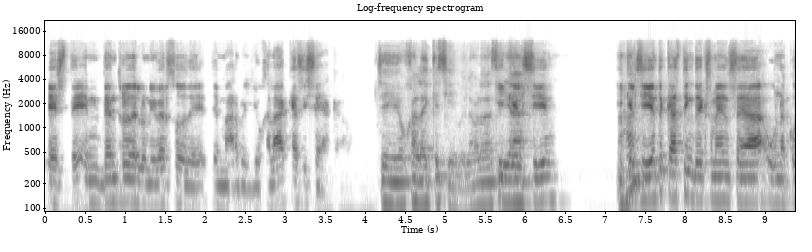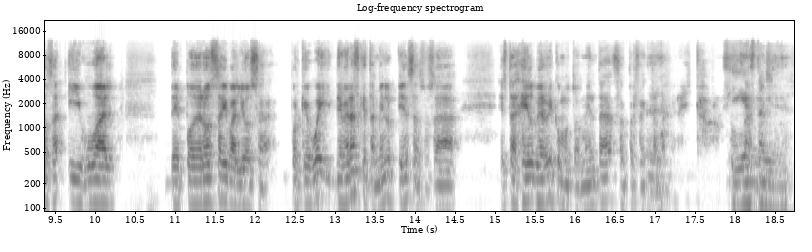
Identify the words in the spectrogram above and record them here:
este, en, dentro del universo de, de Marvel y ojalá que así sea, cabrón. Sí, ojalá que sí, güey. La verdad sería... Y que sí, y que el siguiente casting de X-Men sea una cosa igual de poderosa y valiosa. Porque, güey, de veras que también lo piensas. O sea, esta Hale Berry como tormenta fue perfecta. Ay, cabrón, sí, está bien.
